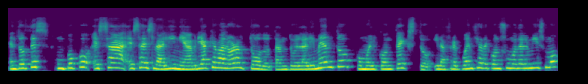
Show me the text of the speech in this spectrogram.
Entonces, un poco esa, esa, es la línea. Habría que valorar todo, tanto el alimento como el contexto y la frecuencia de consumo del mismo,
